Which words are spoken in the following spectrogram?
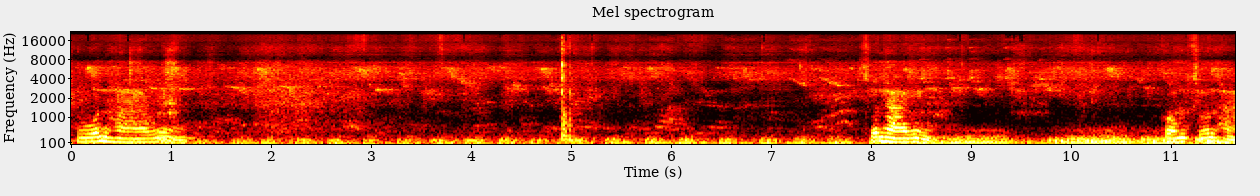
ศูนย์หาวิ่ง ศูนย์หาวิ่งกลมศูนย์หา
